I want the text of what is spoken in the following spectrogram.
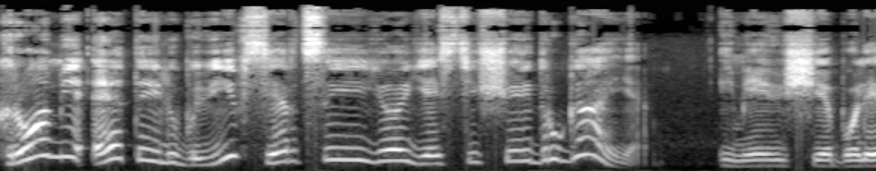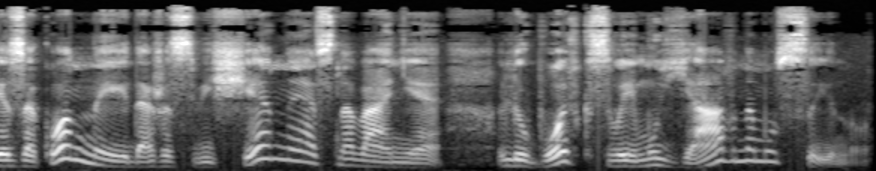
кроме этой любви в сердце ее есть еще и другая, имеющая более законные и даже священные основания любовь к своему явному сыну.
